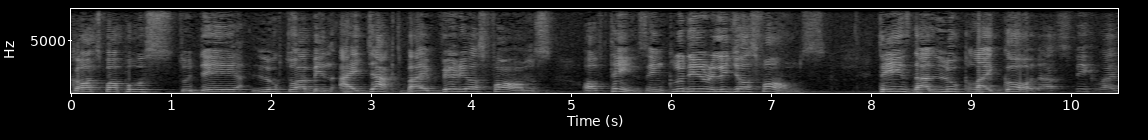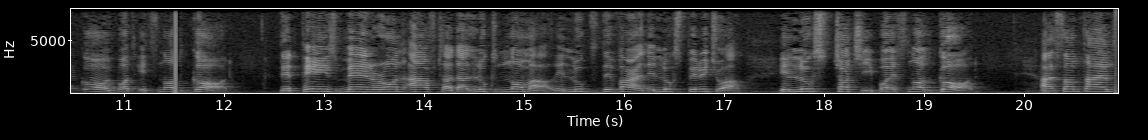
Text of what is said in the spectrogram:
God's purpose today look to have been hijacked by various forms of things, including religious forms things that look like God, that speak like God, but it's not God. The things men run after that looks normal, it looks divine, it looks spiritual, it looks churchy, but it's not God. And sometimes,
